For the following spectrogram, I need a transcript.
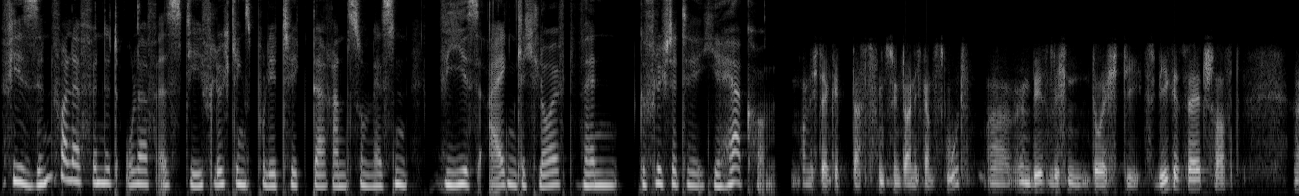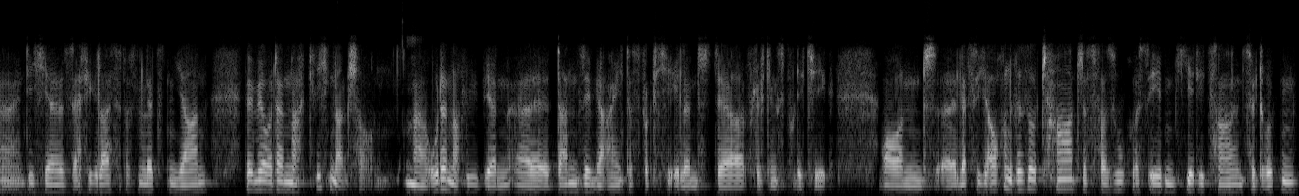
Viel sinnvoller findet Olaf es, die Flüchtlingspolitik daran zu messen, wie es eigentlich läuft, wenn Geflüchtete hierher kommen. Und ich denke, das funktioniert eigentlich ganz gut, äh, im Wesentlichen durch die Zivilgesellschaft äh, die hier sehr viel geleistet hat in den letzten Jahren. Wenn wir aber dann nach Griechenland schauen mhm. äh, oder nach Libyen, äh, dann sehen wir eigentlich das wirkliche Elend der Flüchtlingspolitik. Und äh, letztlich auch ein Resultat des Versuches, eben hier die Zahlen zu drücken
